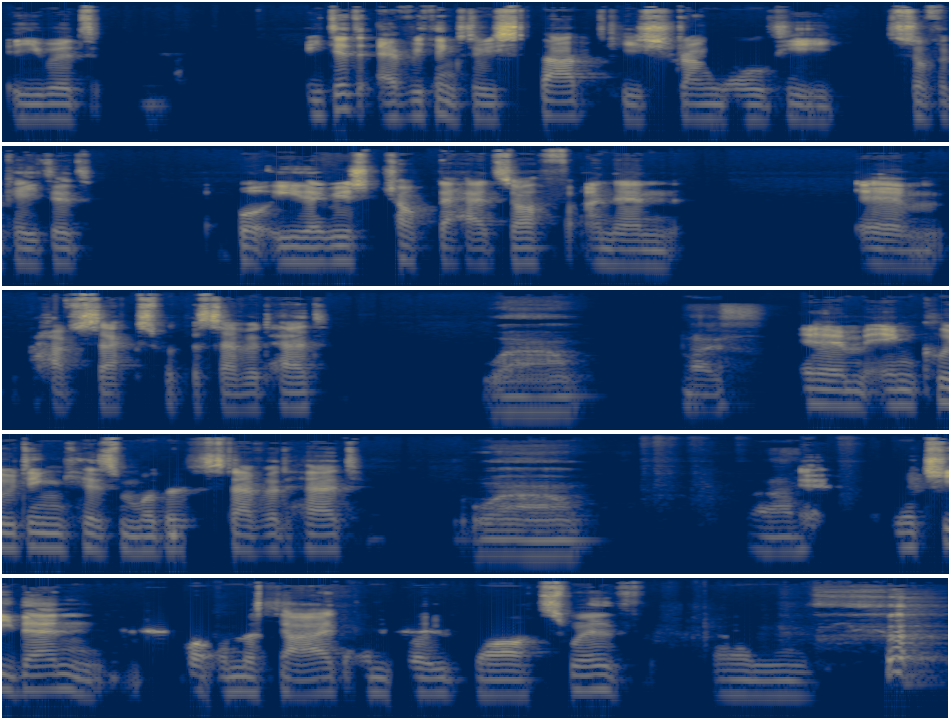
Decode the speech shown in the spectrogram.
he would, he did everything. So he stabbed, he strangled, he suffocated, but he always chopped the heads off and then um, have sex with the severed head. Wow. Nice. um, including his mother's severed head, Wow. Um, which he then put on the side and played darts with, and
